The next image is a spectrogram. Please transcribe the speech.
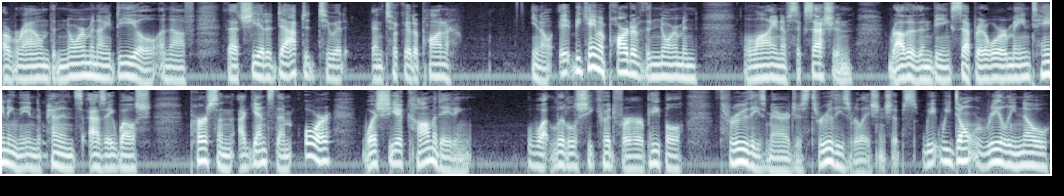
around the Norman ideal enough that she had adapted to it and took it upon her. You know, it became a part of the Norman line of succession rather than being separate or maintaining the independence as a Welsh person against them? Or was she accommodating what little she could for her people through these marriages, through these relationships? We, we don't really know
